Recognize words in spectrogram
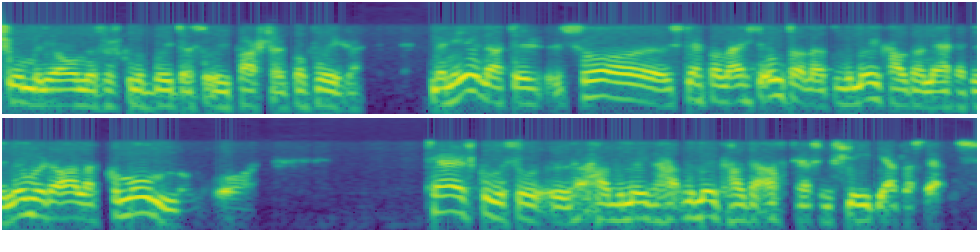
20 millioner som skulle bytas i parstar på fyra. Men himmel at så slipper man eisen undan at vi løykalda nekka til nummer av alla kommunen og der skulle så ha vi løykalda alt her som slit i alla stans.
